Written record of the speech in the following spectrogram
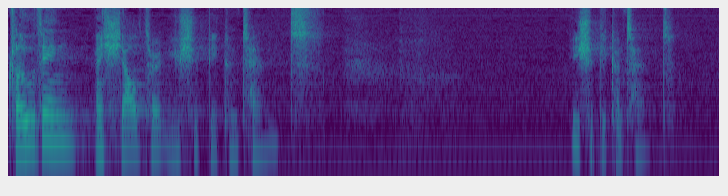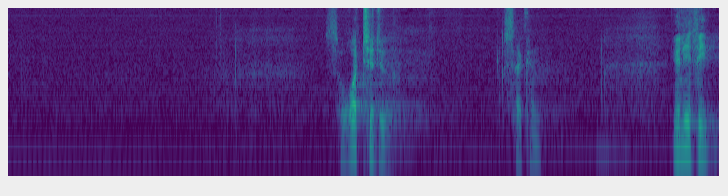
clothing and shelter, you should be content. You should be content. So, what to do? Second, you need to be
